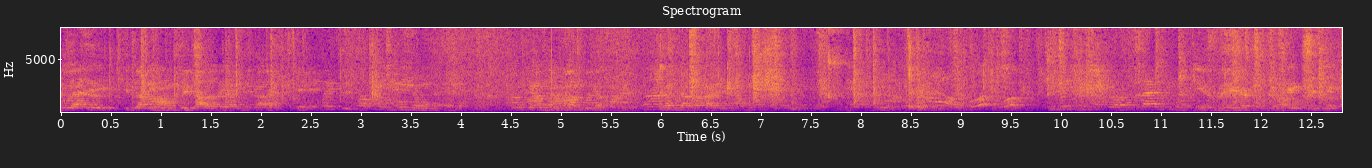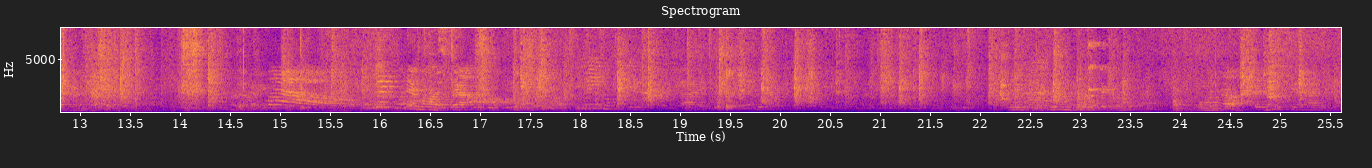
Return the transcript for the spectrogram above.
você que dá um cuidado aí, um cara que é. mostrar. Vamos lá.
